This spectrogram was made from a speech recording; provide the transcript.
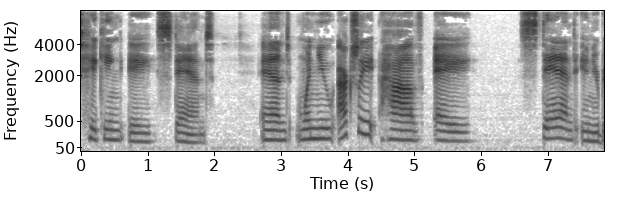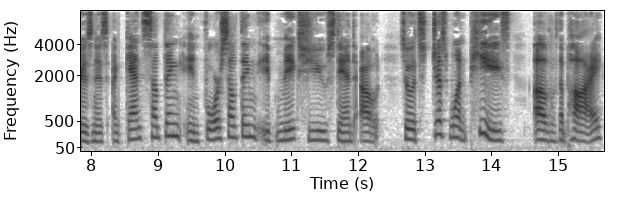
taking a stand. And when you actually have a stand in your business against something, in for something, it makes you stand out. So it's just one piece of the pie,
